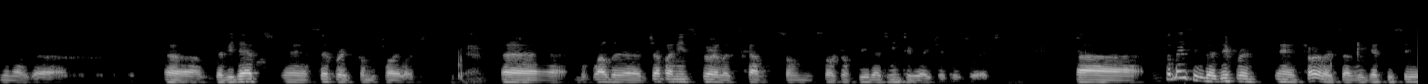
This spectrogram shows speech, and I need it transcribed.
you know the uh, the bidet uh, separate from the toilet. Yeah. Uh, while the Japanese toilets have some sort of bidet integrated into it. Uh, it's amazing the different uh, toilets that we get to see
